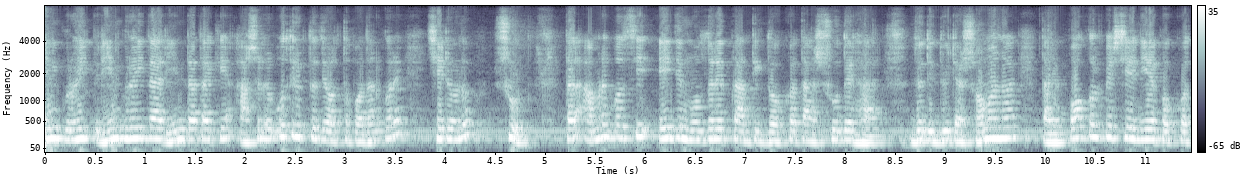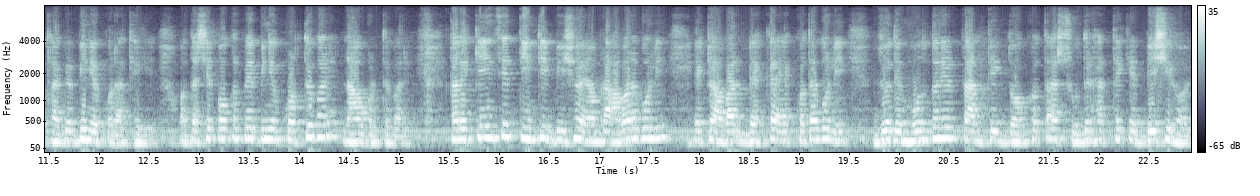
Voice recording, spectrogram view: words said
ঋণ গ্রহীত ঋণ গ্রহীতা, ঋণদাতাকে আসলে অতিরিক্ত যে অর্থ প্রদান করে, সেটা হলো সুদ। তাহলে আমরা বলছি, এই যে মূলধনের প্রান্তিক দক্ষতা আর সুদের হার, যদি দুইটা সমান হয়, তাহলে প্রকল্পে সে নিরপেক্ষ থাকবে বিনিয়োগ করা থেকে। অর্থাৎ সে প্রকল্পে বিনিয়োগ করতে পারে, নাও করতে পারে। তাহলে কেইন্সের তিনটি বিষয় আমরা আবার বলি, একটু আবার ব্যাখ্যা, এক কথা বলি, যদি মূলধনের প্রান্তিক দক্ষতা সুদের হার থেকে বেশি হয়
